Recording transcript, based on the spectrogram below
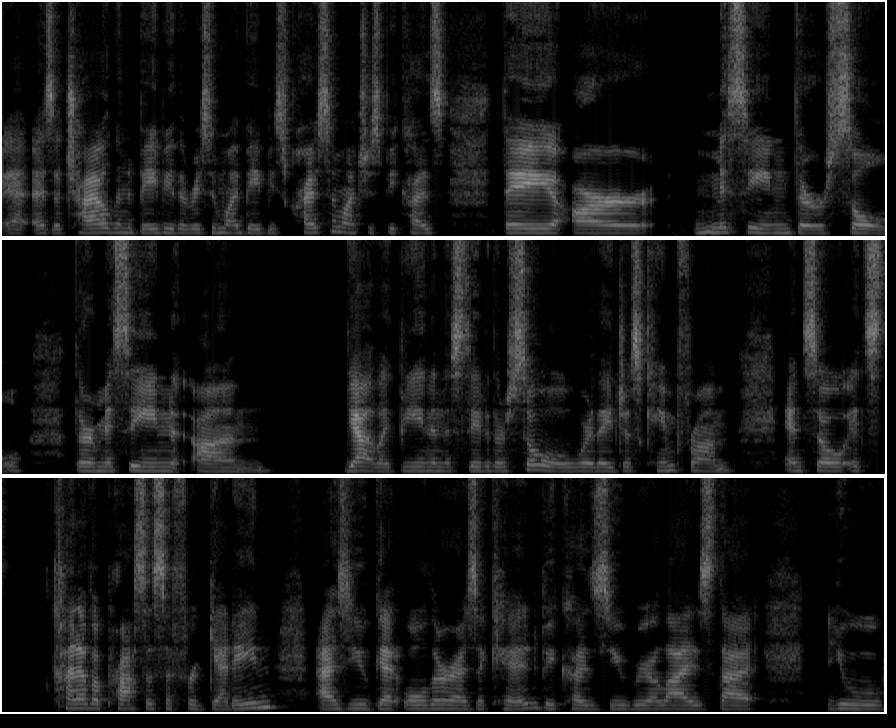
as a child and a baby the reason why babies cry so much is because they are missing their soul. They're missing um yeah like being in the state of their soul where they just came from. And so it's kind of a process of forgetting as you get older as a kid because you realize that you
